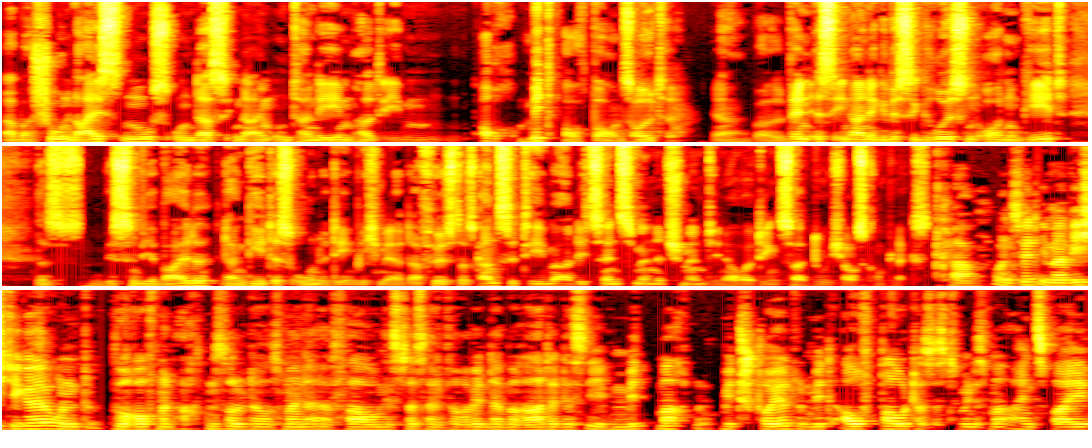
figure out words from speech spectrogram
aber schon leisten muss und das in einem Unternehmen halt eben auch mit aufbauen sollte. Ja, weil wenn es in eine gewisse Größenordnung geht, das wissen wir beide, dann geht es ohne dem nicht mehr. Dafür ist das ganze Thema Lizenzmanagement in der heutigen Zeit durchaus komplex. Klar, und es wird immer wichtiger und worauf man achten sollte aus meiner Erfahrung ist das einfach, wenn der Berater das eben mitmacht und mitsteuert und mit aufbaut, dass es zumindest mal ein, zwei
